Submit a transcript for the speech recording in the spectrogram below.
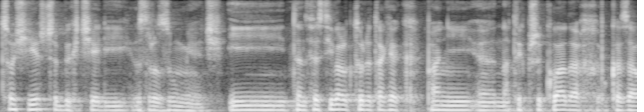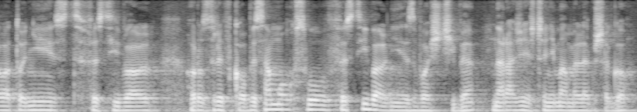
coś jeszcze by chcieli zrozumieć. I ten festiwal, który tak jak pani e, na tych przykładach pokazała, to nie jest festiwal rozrywkowy. Samo słowo festiwal nie jest właściwe. Na razie jeszcze nie mamy lepszego.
